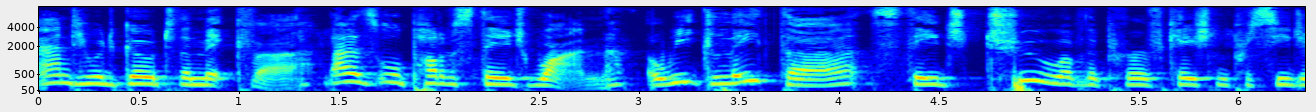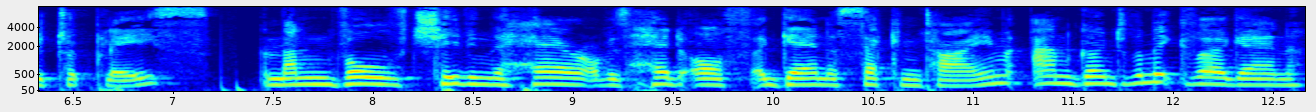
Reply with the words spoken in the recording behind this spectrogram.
and he would go to the mikveh. That is all part of stage one. A week later, stage two of the purification procedure took place, and that involved shaving the hair of his head off again a second time and going to the mikveh again.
